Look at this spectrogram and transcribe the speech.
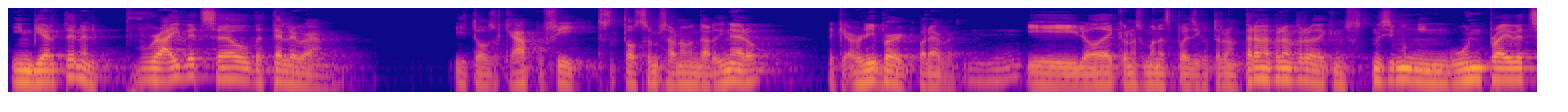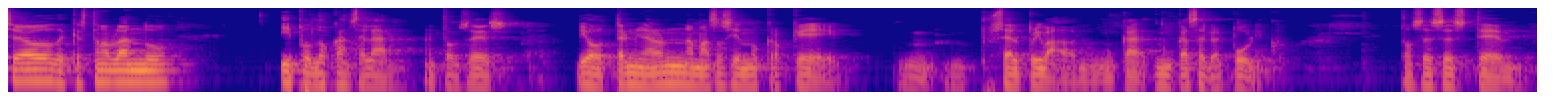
invierte en el private sale de Telegram. Y todos, que, ah, pues sí. Entonces todos empezaron a mandar dinero, de que early bird, whatever. Y luego de que una semana después dijo Telegram, espérame, espérame, espérame, de que nosotros no hicimos ningún private sale, de qué están hablando. Y pues lo cancelaron. Entonces, digo, terminaron nada más haciendo, creo que, mm, sale privado, nunca, nunca salió al público. Entonces, este,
